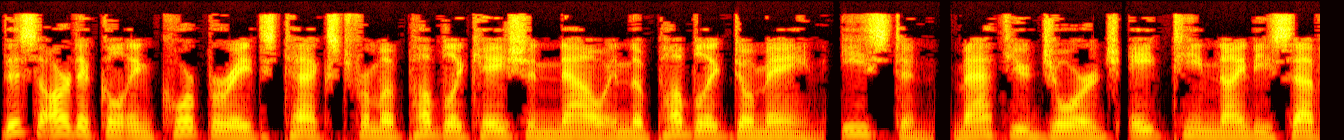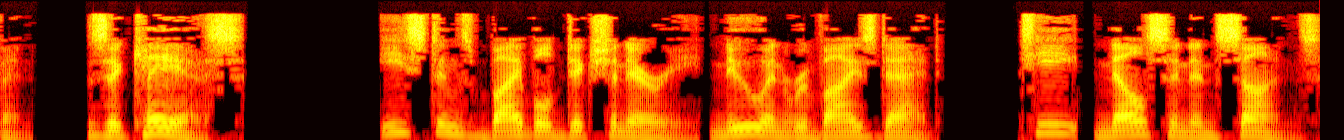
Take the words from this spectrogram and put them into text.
this article incorporates text from a publication now in the public domain, Easton, Matthew George 1897. Zacchaeus. Easton's Bible Dictionary New and Revised ed. T. Nelson and Sons.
